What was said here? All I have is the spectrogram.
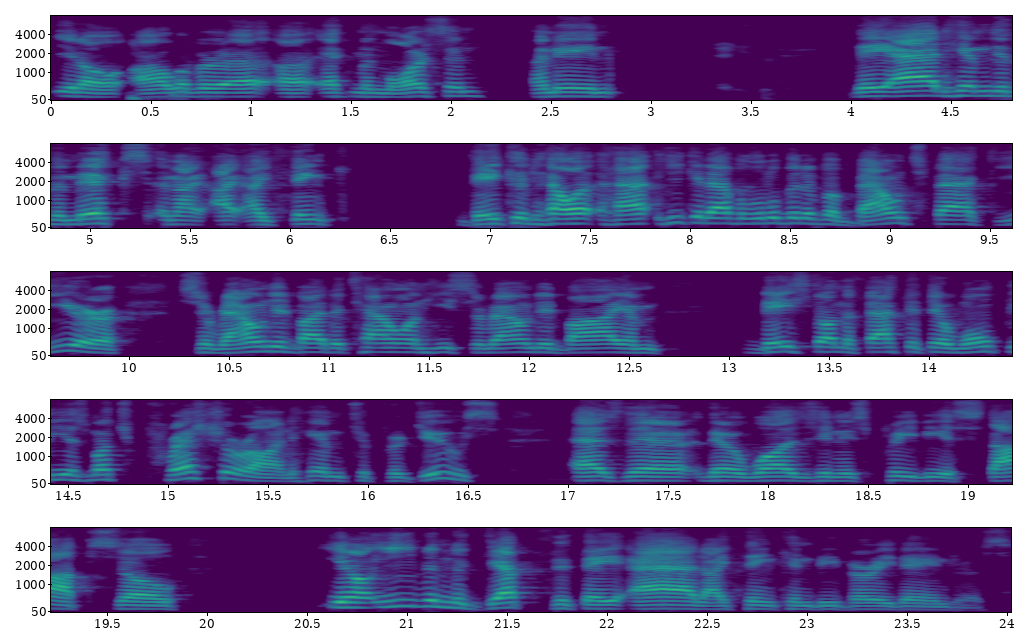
you know Oliver uh, uh Ekman-Larsson? I mean, they add him to the mix, and I I, I think they could ha- he could have a little bit of a bounce back year surrounded by the talent he's surrounded by and based on the fact that there won't be as much pressure on him to produce as there there was in his previous stops so you know even the depth that they add i think can be very dangerous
